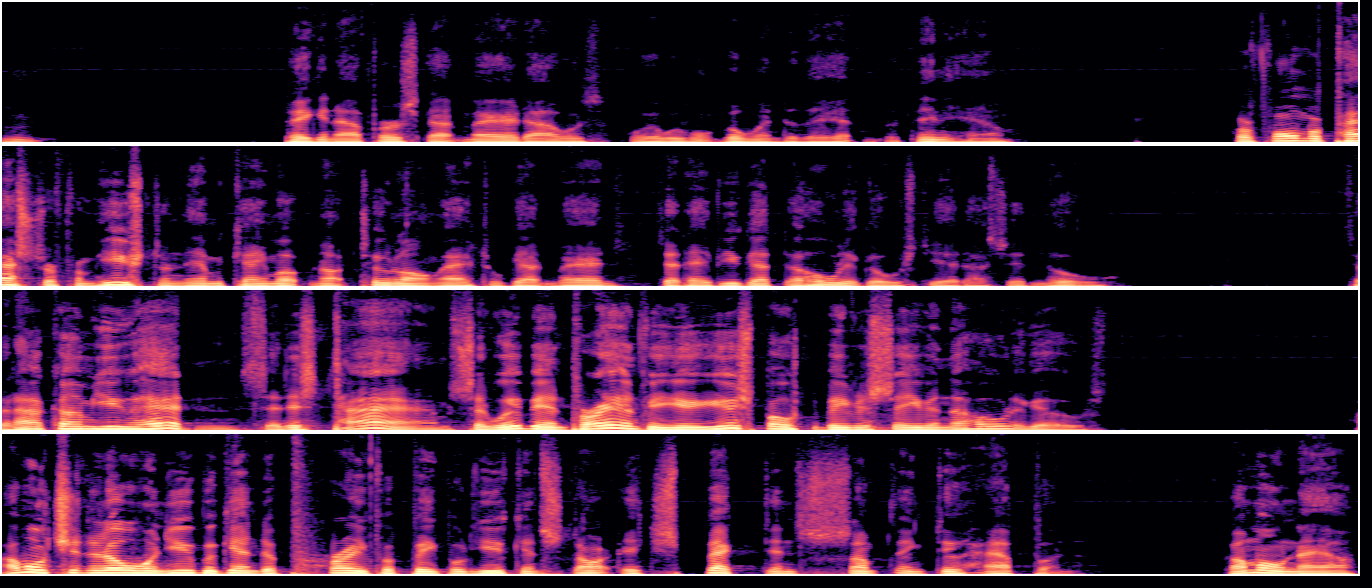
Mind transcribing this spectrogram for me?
Hmm? Peggy and I first got married, I was, well, we won't go into that, but anyhow. Her former pastor from Houston, them came up not too long after we got married, and said, Have you got the Holy Ghost yet? I said, No. Said, How come you hadn't? Said, It's time. Said, We've been praying for you. You're supposed to be receiving the Holy Ghost. I want you to know when you begin to pray for people, you can start expecting something to happen. Come on now.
